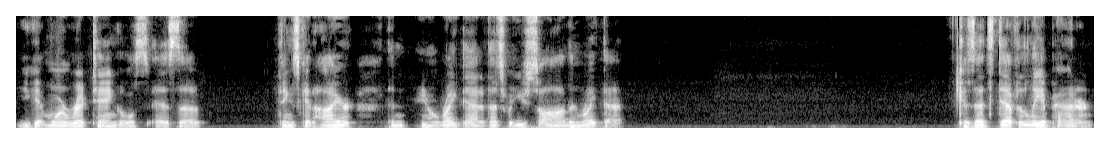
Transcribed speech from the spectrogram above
you get more rectangles as the things get higher, then you know write that. If that's what you saw, then write that because that's definitely a pattern.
